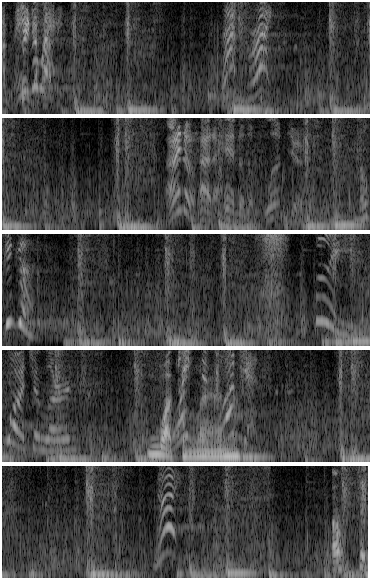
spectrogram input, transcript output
I'm He's away! That's right! I know how to handle a plunger. Smoking guns! Please! Watch and learn. Watch and Wasted learn. plunges! Nice! Oh shit.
